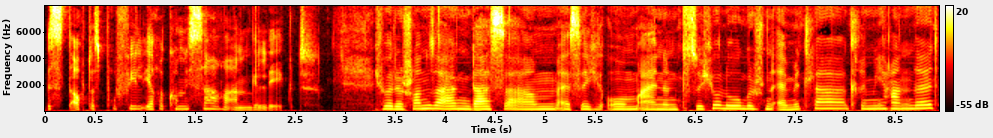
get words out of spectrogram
ist auch das Profil Ihrer Kommissare angelegt. Ich würde schon sagen, dass ähm, es sich um einen psychologischen Ermittlerkrimi handelt.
